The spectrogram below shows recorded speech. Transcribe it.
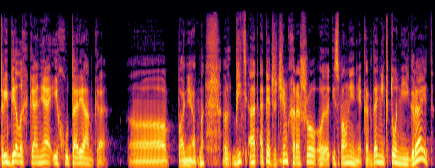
три белых коня и хуторянка. Э, понятно. Ведь, а, опять же, чем хорошо э, исполнение? Когда никто не играет,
